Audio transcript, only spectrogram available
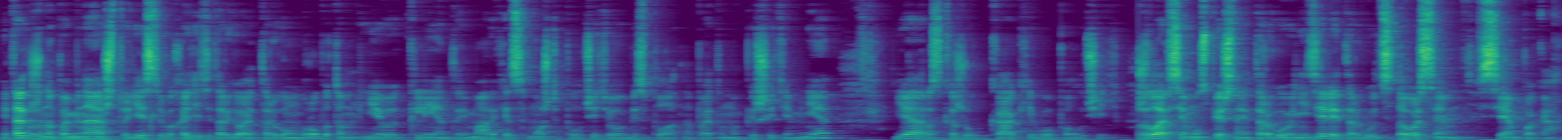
И также напоминаю, что если вы хотите торговать торговым роботом и вы клиент Remarkets, можете получить его бесплатно. Поэтому пишите мне, я расскажу, как его получить. Желаю всем успешной торговой недели, торгуйте с удовольствием. Всем пока!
